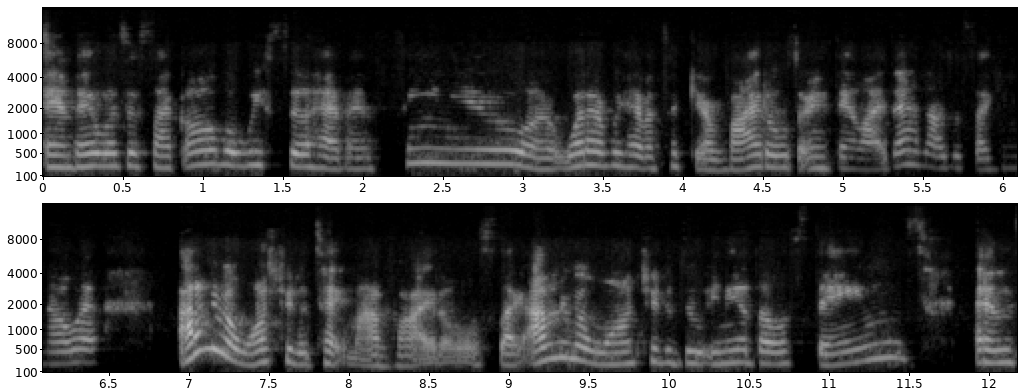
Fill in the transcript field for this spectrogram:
And they was just like, oh, but we still haven't seen you or whatever. We haven't took your vitals or anything like that. And I was just like, you know what? I don't even want you to take my vitals. Like, I don't even want you to do any of those things. And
